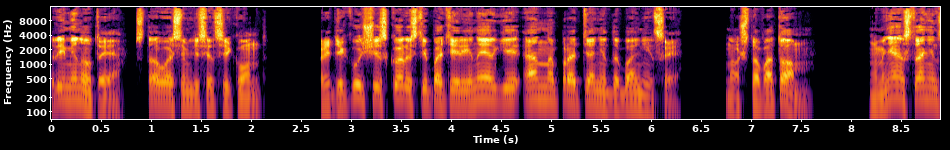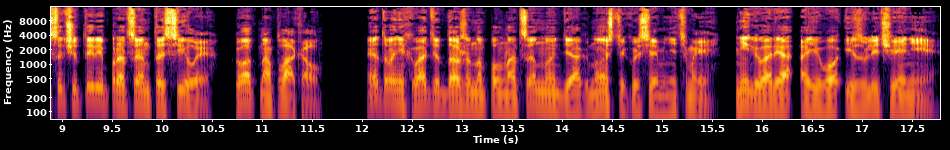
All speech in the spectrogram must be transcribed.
Три минуты, 180 секунд. При текущей скорости потери энергии Анна протянет до больницы. Но что потом? У меня останется 4% силы. Кот наплакал. Этого не хватит даже на полноценную диагностику семени тьмы, не говоря о его извлечении.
